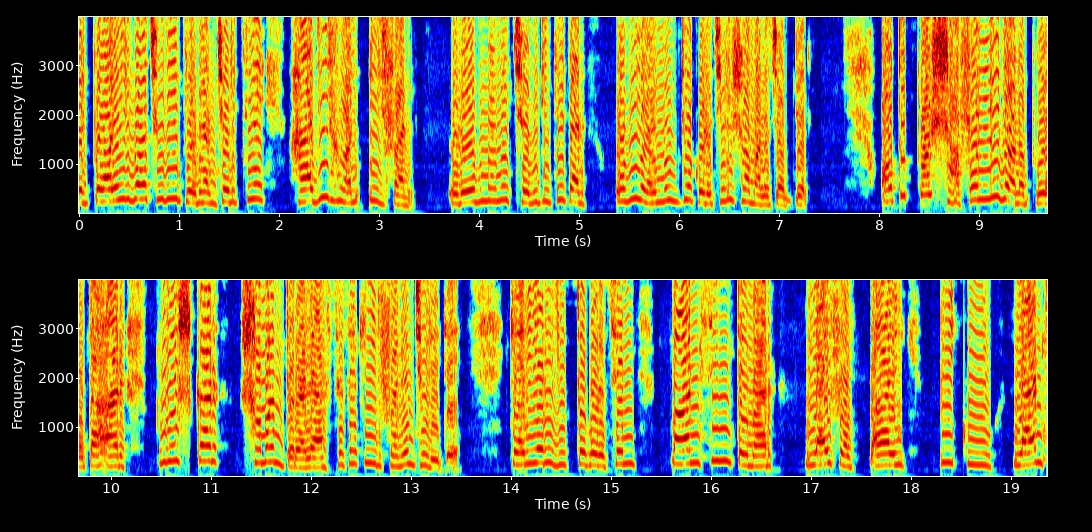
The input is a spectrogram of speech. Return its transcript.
এর পরের বছরই প্রধান চরিত্রে হাজির হন ইরফান। রোগ নামের ছবিটিতে তার অভিনয় মুগ্ধ করেছিল সমালোচকদের। অতঃপর সাফল্য, জনপ্রিয়তা আর পুরস্কার সমান্তরালে আসতে থাকে ইরফানের ঝুলিতে। ক্যারিয়ারে যুক্ত করেছেন Paan Singh Tomar, life of pi Piku lunch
